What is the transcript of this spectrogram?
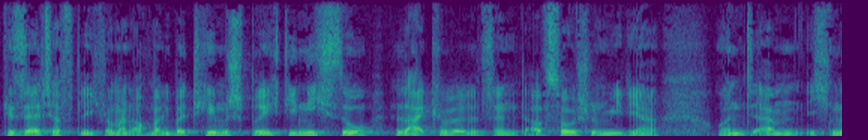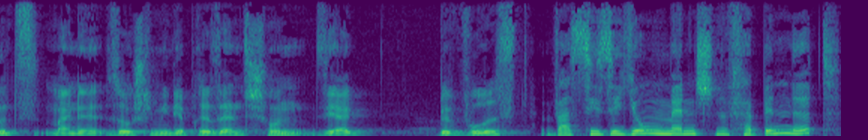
gesellschaftlich, wenn man auch mal über Themen spricht, die nicht so likable sind auf Social Media. Und ähm, ich nutze meine Social Media Präsenz schon sehr bewusst. Was diese jungen Menschen verbindet?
